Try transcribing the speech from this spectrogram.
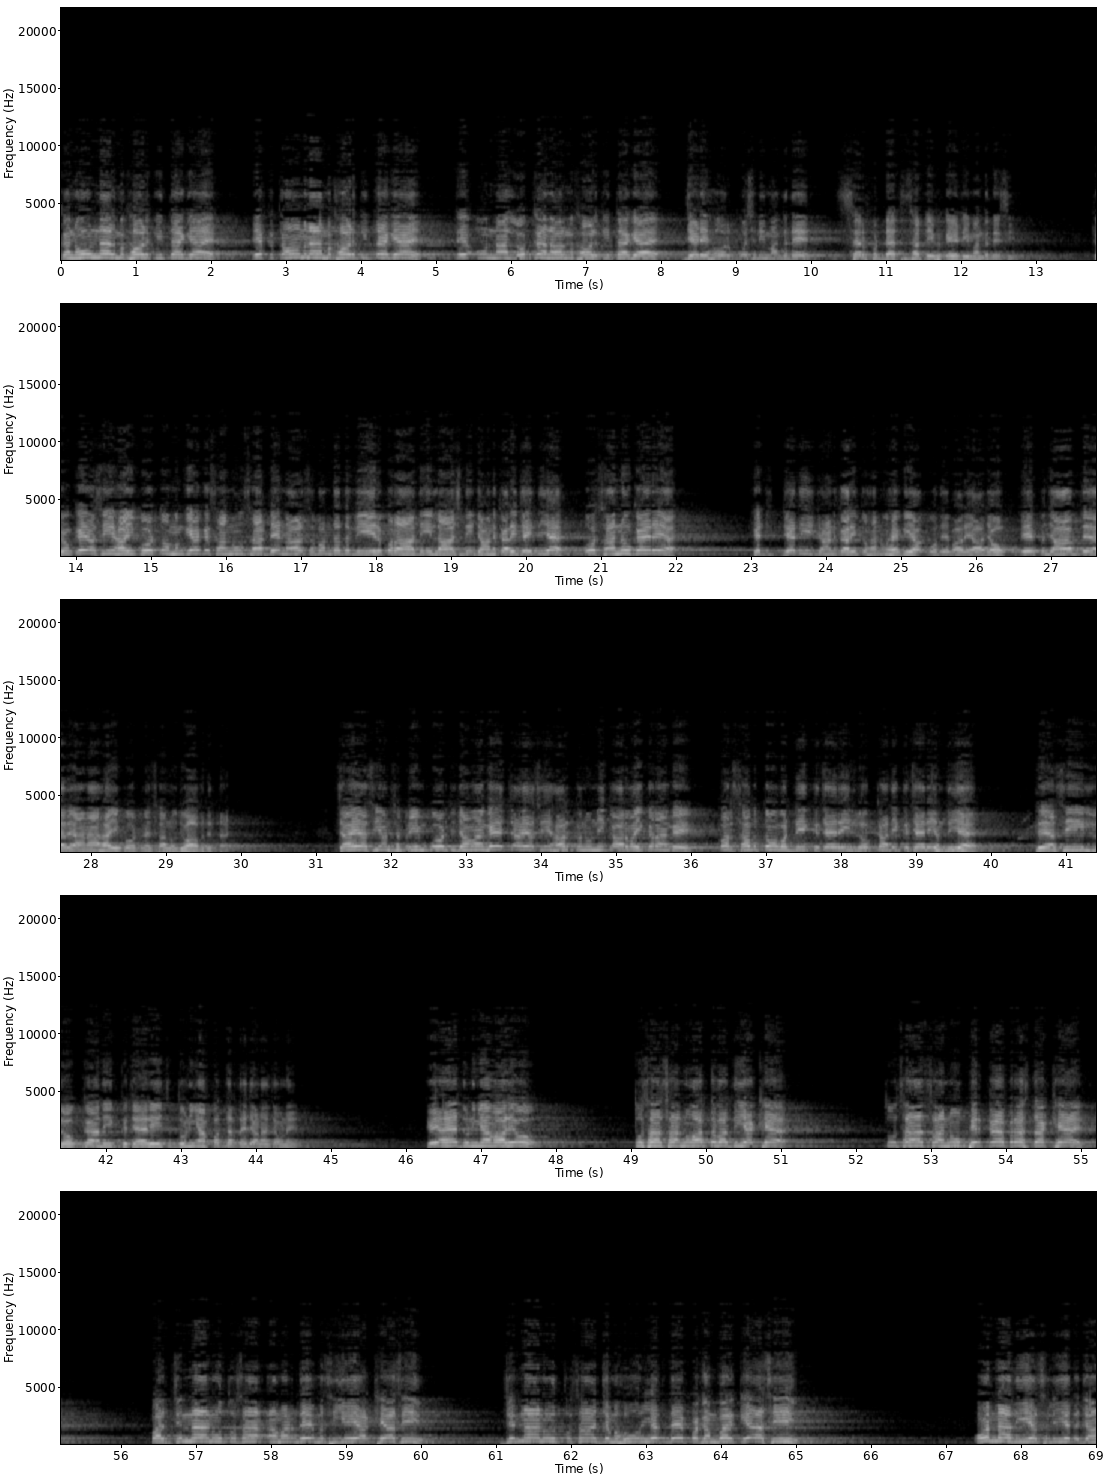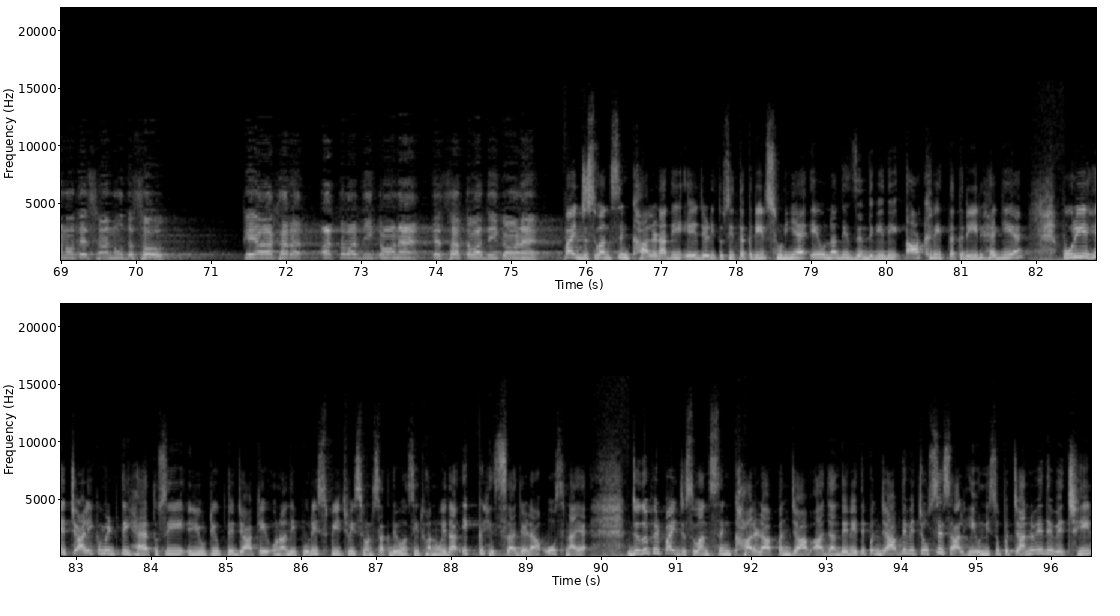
ਕਾਨੂੰਨ ਨਾਲ ਮਖੌਲ ਕੀਤਾ ਗਿਆ ਹੈ। ਇੱਕ ਕੌਮ ਨਾਲ ਮਖੌਲ ਕੀਤਾ ਗਿਆ ਹੈ। ਤੇ ਉਹਨਾਂ ਲੋਕਾਂ ਨਾਲ ਮਖੌਲ ਕੀਤਾ ਗਿਆ ਹੈ, ਜਿਹੜੇ ਹੋਰ ਕੁਝ ਨਹੀਂ ਮੰਗਦੇ, ਸਿਰਫ ਡੈਥ ਸਰਟੀਫਿਕੇਟ ਹੀ ਮੰਗਦੇ ਸੀ। ਕਿਉਂਕਿ ਅਸੀਂ ਹਾਈ ਕੋਰਟ ਤੋਂ ਮੰਗਿਆ ਕਿ ਸਾਨੂੰ ਸਾਡੇ ਨਾਲ ਸੰਬੰਧਿਤ ਵੀਰ, ਭਰਾ ਦੀ লাশ ਦੀ ਜਾਣਕਾਰੀ ਚਾਹੀਦੀ ਹੈ। ਉਹ ਸਾਨੂੰ ਕਹਿ ਰਿਹਾ ਕਿ ਜਿਹਦੀ ਜਾਣਕਾਰੀ ਤੁਹਾਨੂੰ ਹੈਗੀ ਆ, ਉਹਦੇ ਬਾਰੇ ਆ ਜਾਓ। ਇਹ ਪੰਜਾਬ ਤੇ ਹਰਿਆਣਾ ਹਾਈ ਕੋਰਟ ਨੇ ਸਾਨੂੰ ਜਵਾਬ ਦਿੱਤਾ ਹੈ। ਚਾਹੇ ਅਸੀਂ ਹੁਣ ਸੁਪਰੀਮ ਕੋਰਟ 'ਚ ਜਾਵਾਂਗੇ, ਚਾਹੇ ਅਸੀਂ ਹਰ ਕਾਨੂੰਨੀ ਕਾਰਵਾਈ ਕਰਾਂਗੇ, ਪਰ ਸਭ ਤੋਂ ਵੱਡੀ ਕਚਹਿਰੀ ਲੋਕਾਂ ਦੀ ਕਚਹਿਰੀ ਹੁੰਦੀ ਹੈ ਤੇ ਅਸੀਂ ਲੋਕਾਂ ਦੀ ਕਚਹਿਰੀ 'ਚ ਦੁਨੀਆ ਪੱਧਰ ਤੇ ਜਾਣਾ ਚਾਹੁੰਦੇ ਕਿ ਐ ਦੁਨੀਆ ਵਾਲਿਓ, ਤੁਸੀਂ ਸਾਨੂੰ ਅੱਤਵਾਦੀ ਆਖਿਆ, ਤੁਸੀਂ ਸਾਨੂੰ ਫਿਰਕਾ ਪ੍ਰਸਤ ਆਖਿਆ, ਪਰ ਜਿਨ੍ਹਾਂ ਨੂੰ ਤੁਸੀਂ ਅਮਨ ਦੇ ਮਸੀਹੇ ਆਖਿਆ ਸੀ ਜਿਨ੍ਹਾਂ ਨੂੰ ਤੁਸੀਂ ਜਮਹੂਰੀਅਤ ਦੇ ਪੈਗੰਬਰ ਕਿਹਾ ਸੀ, ਉਹਨਾਂ ਦੀ ਅਸਲੀਅਤ ਜਾਣੋ ਤੇ ਸਾਨੂੰ ਦੱਸੋ ਕਿ ਆਖਰ ਅੱਤਵਾਦੀ ਕੌਣ ਹੈ ਤੇ ਸਤਵਾਦੀ ਕੌਣ ਹੈ। ਭਾਈ ਜਸਵੰਤ ਸਿੰਘ ਖਾਲੜਾ ਦੀ ਇਹ ਜਿਹੜੀ ਤੁਸੀਂ ਤਕਰੀਰ ਸੁਣੀ ਹੈ, ਇਹ ਉਹਨਾਂ ਦੀ ਜ਼ਿੰਦਗੀ ਦੀ ਆਖਰੀ ਤਕਰੀਰ ਹੈਗੀ ਹੈ। ਪੂਰੀ ਇਹ 40 ਕੁ ਮਿੰਟ ਦੀ ਹੈ, ਤੁਸੀਂ YouTube ਤੇ ਜਾ ਕੇ ਉਹਨਾਂ ਦੀ ਪੂਰੀ ਸਪੀਚ ਵੀ ਸੁਣ ਸਕਦੇ ਹੋ। ਅਸੀਂ ਤੁਹਾਨੂੰ ਇਹਦਾ ਇੱਕ ਹਿੱਸਾ ਜਿਹੜਾ ਉਹ ਸੁਣਾਇਆ ਜਦੋਂ ਫਿਰ ਭਾਈ ਜਸਵੰਤ ਸਿੰਘ ਖਾਲੜਾ ਪੰਜਾਬ ਆ ਜਾਂਦੇ ਨੇ ਤੇ ਪੰਜਾਬ ਦੇ ਵਿੱਚ ਉਸੇ ਸਾਲ ਹੀ 1995 ਦੇ ਵਿੱਚ ਹੀ,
